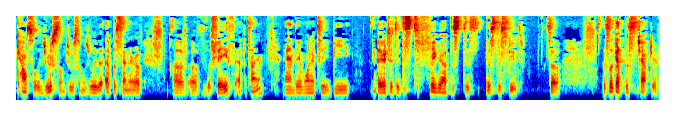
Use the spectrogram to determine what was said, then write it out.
council in Jerusalem. Jerusalem was really the epicenter of, of, of the faith at the time, and they wanted to be there to, to, to figure out this, this, this dispute. So let's look at this chapter.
